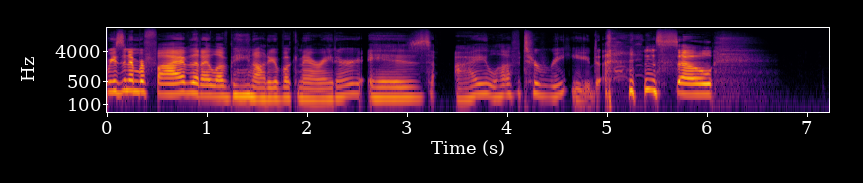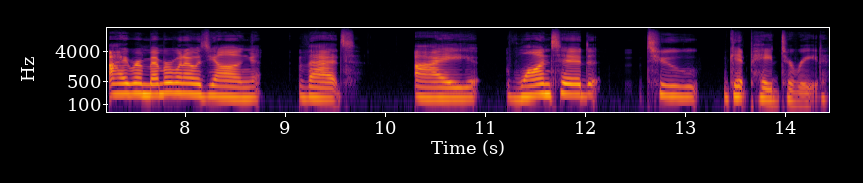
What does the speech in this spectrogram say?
Reason number 5 that I love being an audiobook narrator is I love to read. and so I remember when I was young that I wanted to get paid to read.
